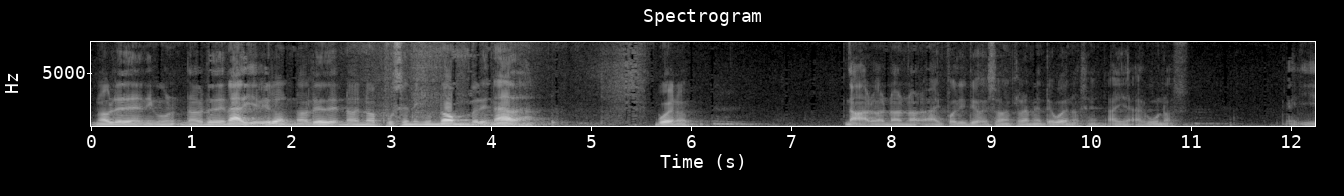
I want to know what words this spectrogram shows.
No hablé de ningún, no hablé de nadie, ¿vieron? No, hablé de, no puse ningún nombre, nada. Bueno, no, no, no, no, hay políticos que son realmente buenos, ¿eh? hay algunos. Y,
